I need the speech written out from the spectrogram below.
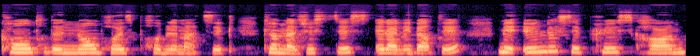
contre de nombreuses problématiques comme la justice et la liberté, mais une de ses plus grandes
